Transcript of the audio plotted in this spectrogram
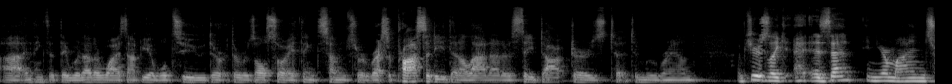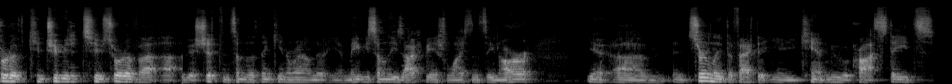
uh, and things that they would otherwise not be able to. There, there was also, I think, some sort of reciprocity that allowed out of state doctors to, to move around. I'm curious, like, has that in your mind sort of contributed to sort of a, a shift in some of the thinking around, you know, maybe some of these occupational licensing are, you know, um, and certainly the fact that you know you can't move across states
